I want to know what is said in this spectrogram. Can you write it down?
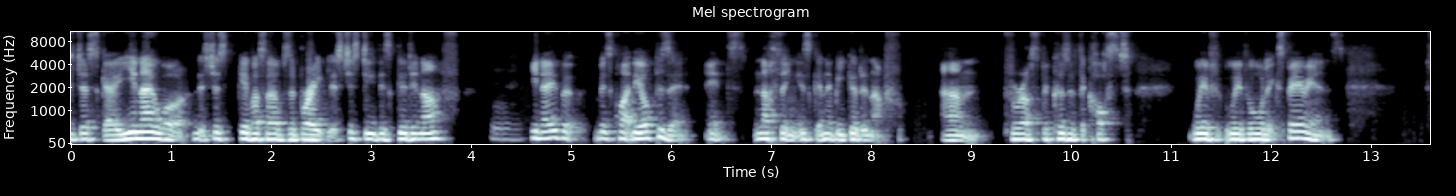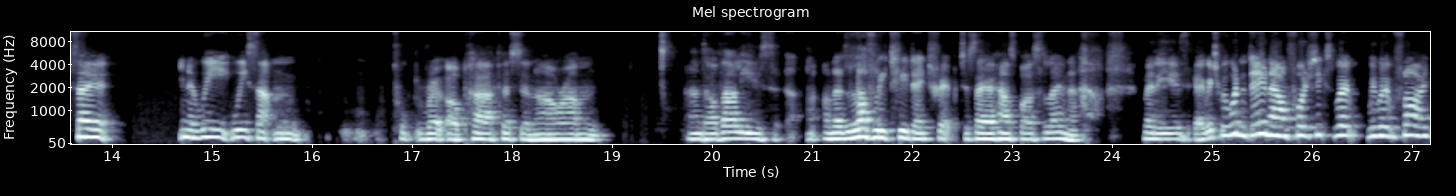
to just go you know what? Let's just give ourselves a break. Let's just do this good enough. Mm. you know but it's quite the opposite. It's nothing is going to be good enough um, for us because of the cost we've we've all experienced. So you know we we sat and talked wrote our purpose and our um and our values on a lovely two-day trip to Soho House Barcelona many years ago, which we wouldn't do now, unfortunately, because we won't, we won't fly.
